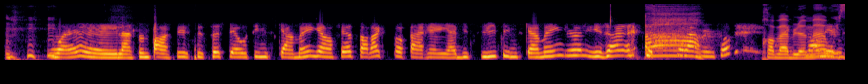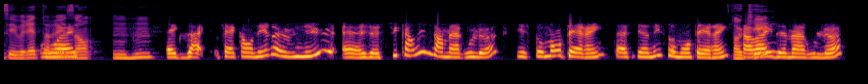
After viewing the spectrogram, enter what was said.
ouais, la semaine passée, c'est ça, j'étais au Témiscamingue, en fait. Ça va que c'est pas pareil. Habitué, Témiscamingue, là, les gens, ah, la même chose. Probablement, oui, c'est vrai, t'as raison. Mm-hmm. Exact. Fait qu'on est revenu. Euh, je suis quand même dans ma roulotte, qui est sur mon terrain, stationnée sur mon terrain. Je travaille de ma roulotte.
